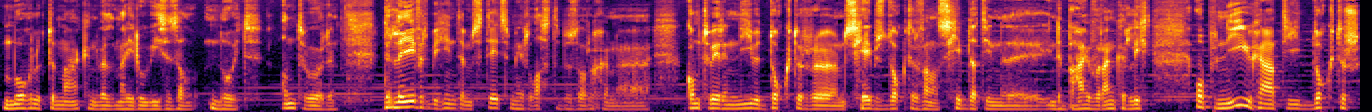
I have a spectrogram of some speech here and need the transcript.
mogelijk te maken? Wel, Marie-Louise zal nooit antwoorden. De lever begint hem steeds meer last te bezorgen. Uh, komt weer een nieuwe dokter, uh, een scheepsdokter van een schip dat in, uh, in de baai voor anker ligt. Opnieuw gaat die dokter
